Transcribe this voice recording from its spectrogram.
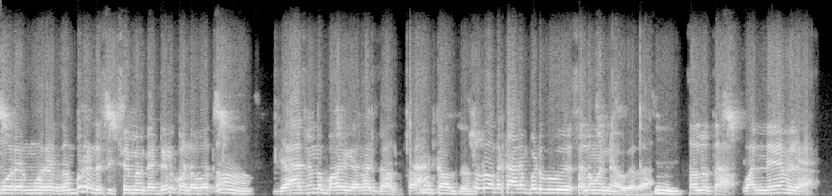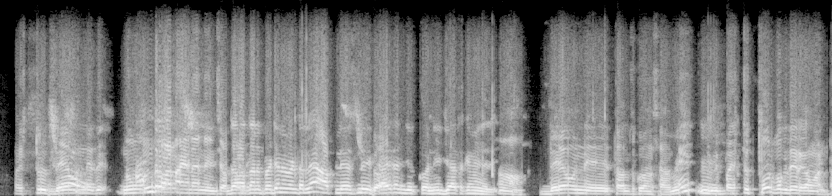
మూరేరు మూరేరు దంపు రెండు శిక్ష ఏమేమి కడ్డీలు కొండపోతాం. గ్యాస్ మీద బాగా కాలుతుంది. తర్వాత కారం పొడి చల్లమన్నావు కదా. చల్లుతా. వన్ ఏమిలే ఫస్ట్ దేవుని నువ్వు ఉండరా నాయన నేను అదో చెప్తా అతను పెట్టిన వెంటనే ఆ ప్లేస్లో కాగితం చెప్పుకో నీ జాతకమే దేవుణ్ణి తలుచుకోని స్వామి. ఫస్ట్ తూర్పుకు తిరగమంట.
